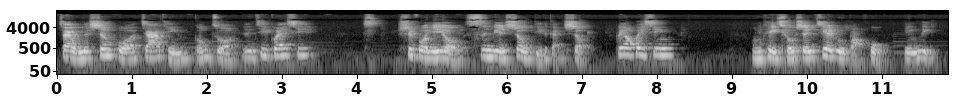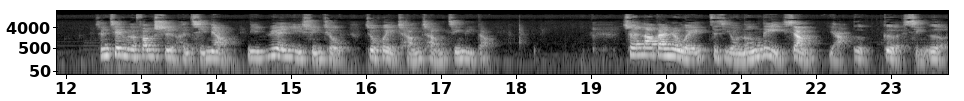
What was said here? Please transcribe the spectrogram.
在我们的生活、家庭、工作、人际关系，是否也有四面受敌的感受？不要灰心，我们可以求神介入、保护、引领。神介入的方式很奇妙，你愿意寻求，就会常常经历到。虽然拉班认为自己有能力向雅各行恶，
